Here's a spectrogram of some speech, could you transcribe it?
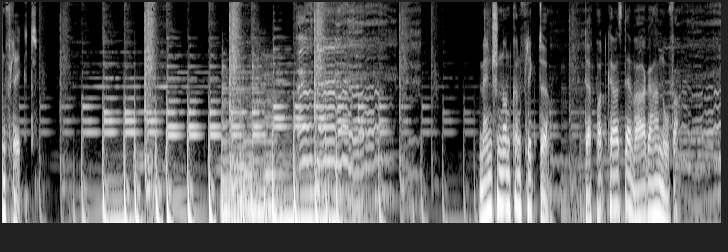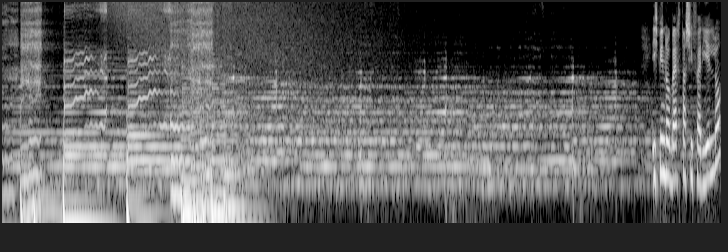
Konflikt. Menschen und Konflikte. Der Podcast der Waage Hannover. Ich bin Roberta Schifariello.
